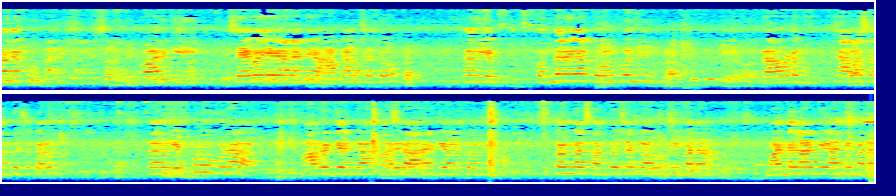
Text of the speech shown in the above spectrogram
తనకు వారికి సేవ చేయాలనే ఆకాంక్షతో తను తొందరగా కోలుకొని రావడం చాలా సంతోషకరం. తను ఎప్పుడూ కూడా ఆరోగ్యంగా ఆయుర ఆరోగ్యాలతో సుఖంగా సంతోషంగా ఉండి మన మండలాన్ని కానీ మన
